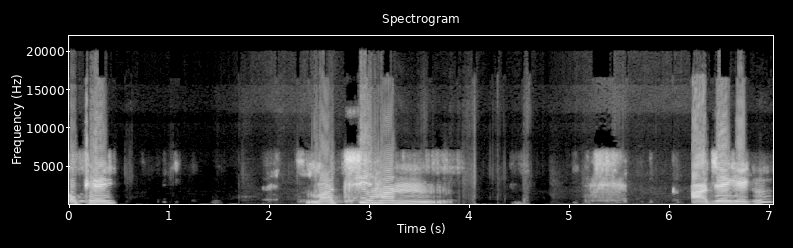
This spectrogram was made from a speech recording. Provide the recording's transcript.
오케이 마치 한 아재 개그?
